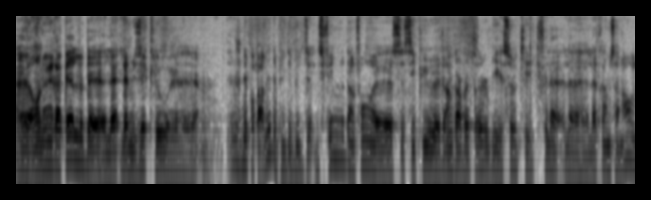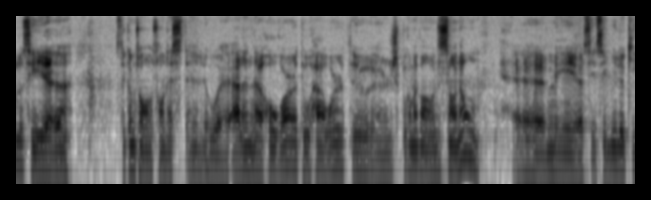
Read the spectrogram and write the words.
euh, on a un rappel de la, musique. Là, euh, je n'ai pas parlé depuis le début du, film. dans le fond, c'est, plus John Carpenter, bien sûr, qui, fait la, trame sonore. c'était comme son, assistant, Alan Howard ou Howard, je sais pas comment on dit son nom. Euh, mais euh, c'est lui là, qui,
